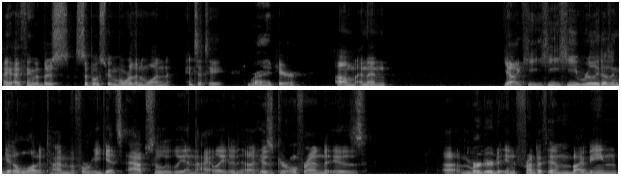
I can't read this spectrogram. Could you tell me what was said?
I, I think that there's supposed to be more than one entity Right. here, um, and then yeah, like he he he really doesn't get a lot of time before he gets absolutely annihilated. Uh, his girlfriend is uh, murdered in front of him by being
